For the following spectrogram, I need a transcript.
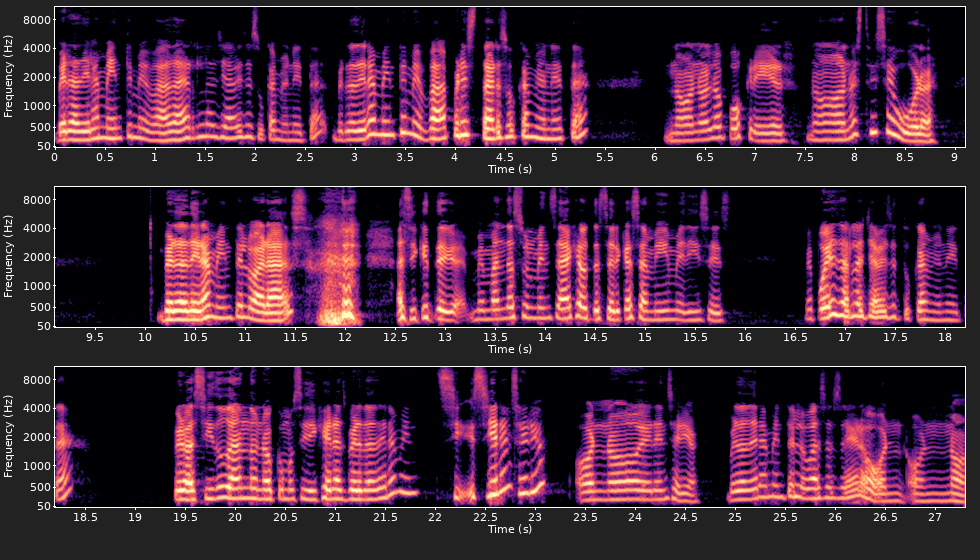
¿verdaderamente me va a dar las llaves de su camioneta? ¿Verdaderamente me va a prestar su camioneta? No, no lo puedo creer. No, no estoy segura. ¿Verdaderamente lo harás? Así que te, me mandas un mensaje o te acercas a mí y me dices, ¿me puedes dar las llaves de tu camioneta? Pero así dudando, ¿no? Como si dijeras, ¿verdaderamente? ¿Si, ¿si era en serio o no era en serio? ¿Verdaderamente lo vas a hacer o, no?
